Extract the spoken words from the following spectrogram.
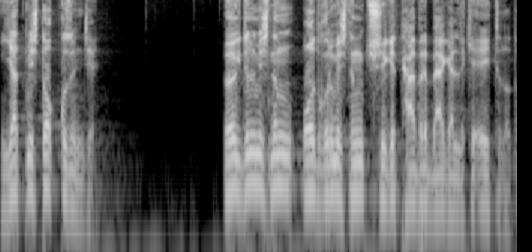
79. Ögdilmişning o'dg'irmishning tushiga ta'bir berganligi aytiladi.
